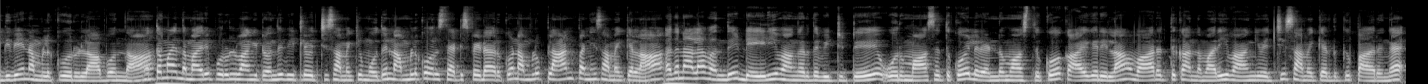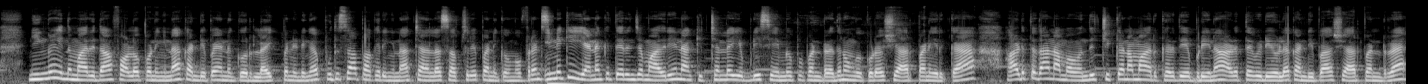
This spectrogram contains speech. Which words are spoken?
இதுவே நம்மளுக்கு ஒரு லாபம் தான் மொத்தமாக இந்த மாதிரி பொருள் வாங்கிட்டு வந்து வீட்டில் வச்சு சமைக்கும் போது நம்மளுக்கும் ஒரு சாட்டிஸ்ஃபைடாக இருக்கும். நம்மளும் பிளான் பண்ணி சமைக்கலாம். அதனால் வந்து டெய்லி வாங்குறத விட்டுட்டு ஒரு மாதத்துக்கோ இல்லை ரெண்டு மாதத்துக்கோ காய்கறிலாம் வாரத்துக்கு அந்த மாதிரி வாங்கி வச்சு சமைக்கிறதுக்கு பாருங்கள் நீங்களும் இந்த மாதிரி தான் ஃபாலோ பண்ணிங்கன்னா கண்டிப்பாக எனக்கு ஒரு லைக் பண்ணிவிடுங்க புதுசாக பார்க்குறீங்கன்னா சேனலை சப்ஸ்கிரைப் பண்ணிக்கோங்க ஃப்ரெண்ட்ஸ் இன்னைக்கு எனக்கு தெரிஞ்ச மாதிரி நான் கிச்சனில் எப்படி சேமிப்பு பண்ணுறதுன்னு உங்கள் கூட ஷேர் பண்ணியிருக்கேன். அடுத்ததாக நம்ம வந்து சிக்கனமாக இருக்கிறது எப்படின்னா அடுத்த வீடியோவில் கண்டிப்பாக ஷேர் பண்ணுறேன்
